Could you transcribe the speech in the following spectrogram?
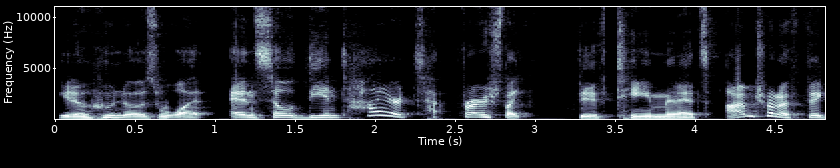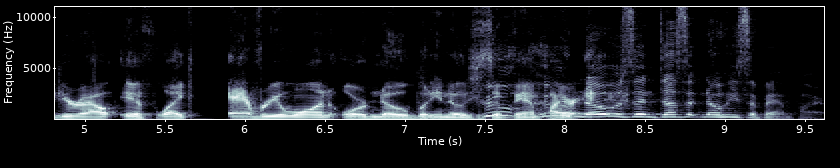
you know who knows what, and so the entire t- first like 15 minutes, I'm trying to figure out if like everyone or nobody knows he's who, a vampire. Who knows and doesn't know he's a vampire?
